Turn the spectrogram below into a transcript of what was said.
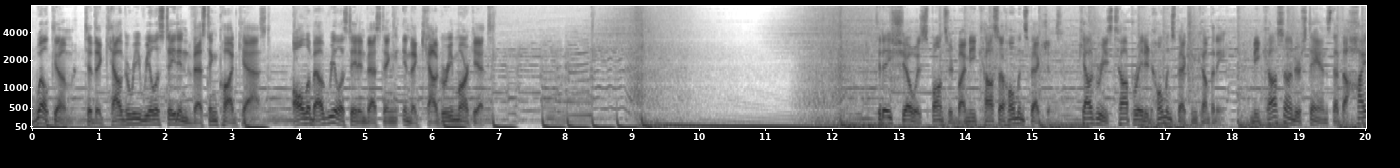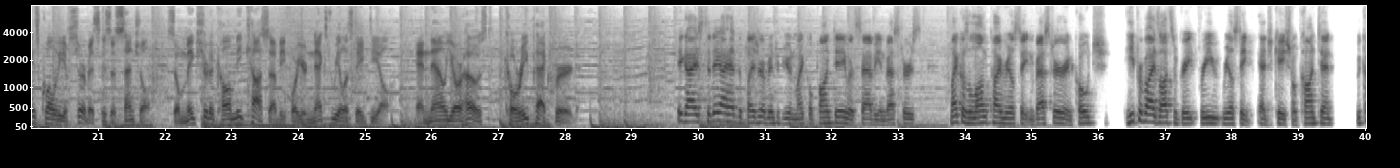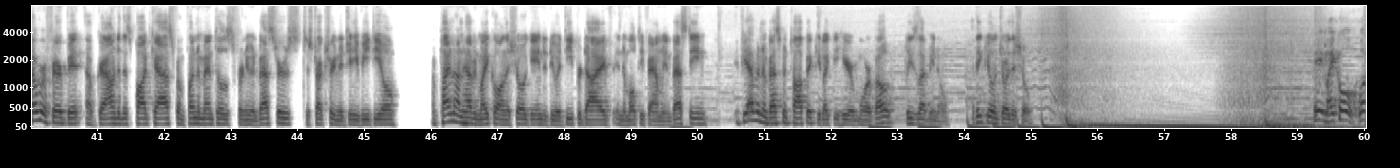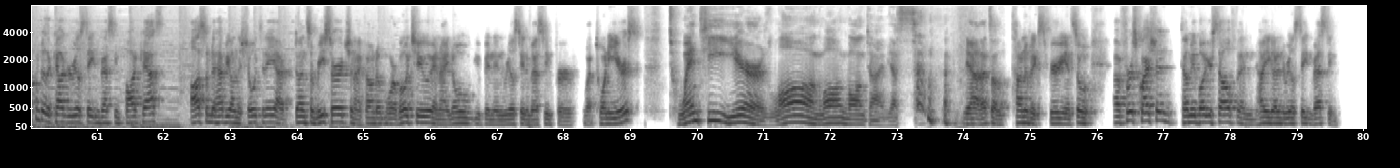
Welcome to the Calgary Real Estate Investing Podcast, all about real estate investing in the Calgary market. Today's show is sponsored by Mi Casa Home Inspections, Calgary's top rated home inspection company. Mi Casa understands that the highest quality of service is essential, so make sure to call Mi Casa before your next real estate deal. And now, your host, Corey Peckford. Hey guys, today I had the pleasure of interviewing Michael Ponte with Savvy Investors. Michael's a longtime real estate investor and coach. He provides lots of great free real estate educational content. We cover a fair bit of ground in this podcast from fundamentals for new investors to structuring a JV deal. I'm planning on having Michael on the show again to do a deeper dive into multifamily investing. If you have an investment topic you'd like to hear more about, please let me know. I think you'll enjoy the show. Hey, Michael, welcome to the Calgary Real Estate Investing Podcast. Awesome to have you on the show today. I've done some research and I found out more about you. And I know you've been in real estate investing for what, 20 years? 20 years. Long, long, long time. Yes. yeah, that's a ton of experience. So, uh, first question tell me about yourself and how you got into real estate investing.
